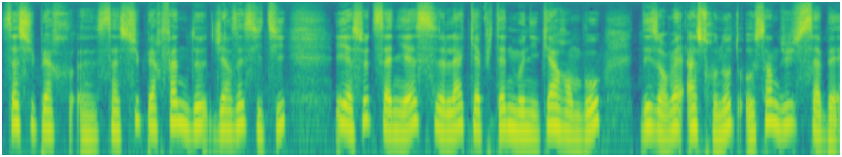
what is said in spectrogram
sa super, euh, sa super fan de Jersey City, et à ceux de sa nièce, la capitaine Monica Rambeau, désormais astronaute au sein du Saber.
